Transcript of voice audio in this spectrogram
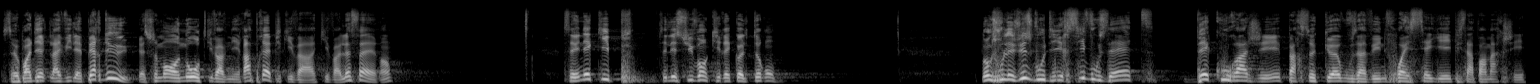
Ça ne veut pas dire que la ville est perdue. Il y a seulement un autre qui va venir après, puis qui va, qui va le faire. Hein. C'est une équipe. C'est les suivants qui récolteront. Donc je voulais juste vous dire, si vous êtes découragé parce que vous avez une fois essayé puis ça n'a pas marché,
